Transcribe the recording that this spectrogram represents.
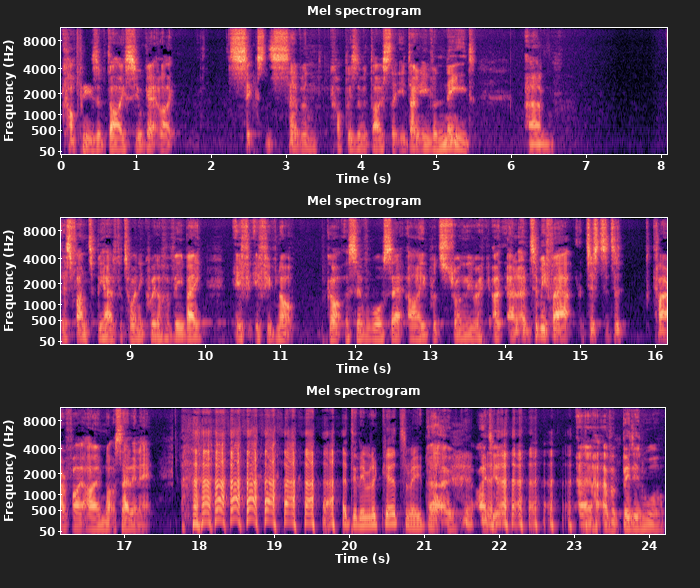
copies of dice. You'll get like six and seven copies of a dice that you don't even need. Um, there's fun to be had for 20 quid off of eBay. If, if you've not got the Civil War set, I would strongly recommend. And, and to be fair, just to, to clarify, I am not selling it. it didn't even occur to me. No, imagine uh, have a bidding war.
